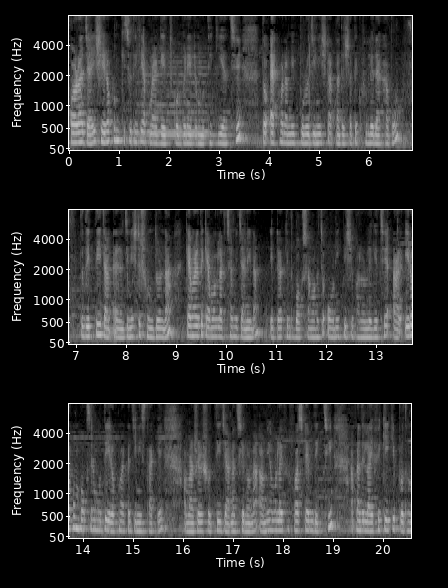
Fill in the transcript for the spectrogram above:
করা যায়, সেরকম কিছু থেকে আপনারা গেট করবেন এটার মধ্যে কি আছে। তো এখন আমি পুরো জিনিসটা আপনাদের সাথে খুলে দেখাবো। তো দেখতেই জান- জিনিসটা সুন্দর না। ক্যামেরাতে কেমন লাগছে আমি জানি না। এটা কিন্তু বক্সটা আমার কাছে অনেক বেশি ভালো লেগেছে। আর এরকম বক্সের মধ্যে এরকম একটা জিনিস থাকে, আমার আসলে সত্যি জানা ছিল না। আমি আমার লাইফে ফার্স্ট টাইম দেখছি। আপনাদের লাইফে কে কে প্রথম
